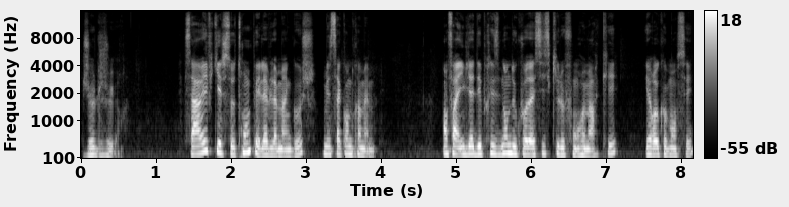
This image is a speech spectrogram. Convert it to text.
Je le jure ⁇ Ça arrive qu'il se trompe et lève la main gauche, mais ça compte quand même. Enfin, il y a des présidents de cour d'assises qui le font remarquer et recommencer,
